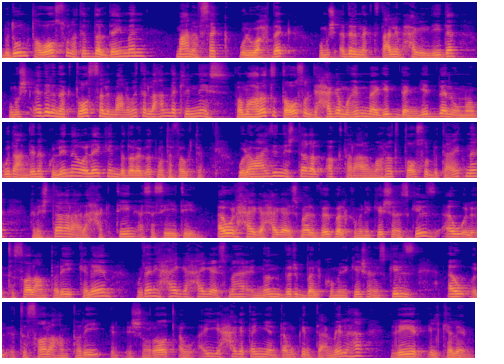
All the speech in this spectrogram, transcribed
بدون تواصل هتفضل دايما مع نفسك ولوحدك ومش قادر إنك تتعلم حاجة جديدة ومش قادر إنك توصل المعلومات اللي عندك للناس. فمهارات التواصل دي حاجة مهمة جدا جدا وموجودة عندنا كلنا ولكن بدرجات متفاوتة. ولو عايزين نشتغل أكتر على مهارات التواصل بتاعتنا هنشتغل على حاجتين أساسيتين. أول حاجة حاجة اسمها ال verbal communication skills أو الاتصال عن طريق الكلام وتاني حاجة حاجة اسمها ال non-verbal communication skills أو الاتصال عن طريق الإشارات أو أي حاجة تانية أنت ممكن تعملها غير الكلام.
